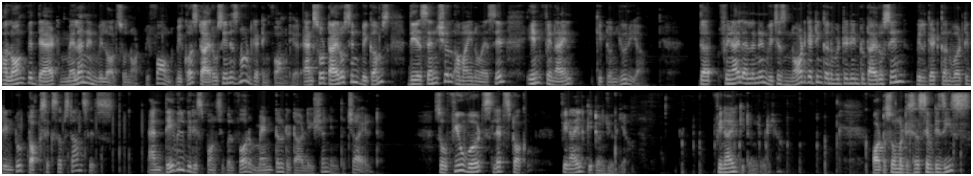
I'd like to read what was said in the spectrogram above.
Along with that, melanin will also not be formed because tyrosine is not getting formed here. And so tyrosine becomes the essential amino acid in phenylketonuria. The phenylalanine which is not getting converted into tyrosine will get converted into toxic substances and they will be responsible for mental retardation in the child. So few words, let's talk about phenylketonuria. Phenylketonuria. Autosomal recessive disease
